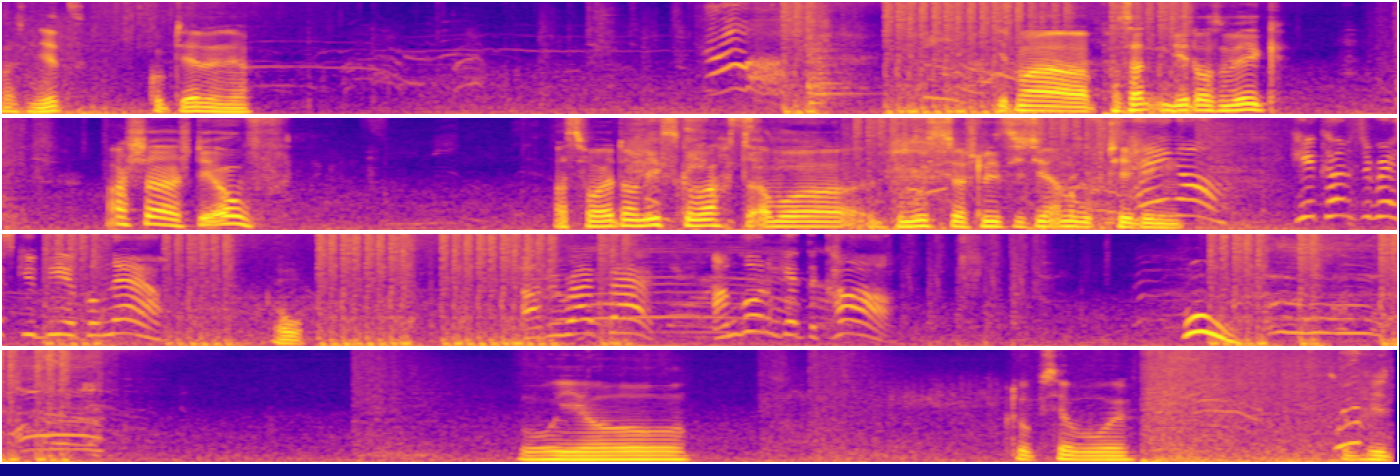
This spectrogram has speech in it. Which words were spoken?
Was denn jetzt? Kommt der denn her? Geht mal, Passanten, geht aus dem Weg. Ascha, steh auf. Hast heute noch nichts gemacht, aber du musst ja schließlich den Anruf tätigen. Oh. I'll be right back. I'm gonna get the car. Oh jo. Glaub's ja wohl. So viel.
